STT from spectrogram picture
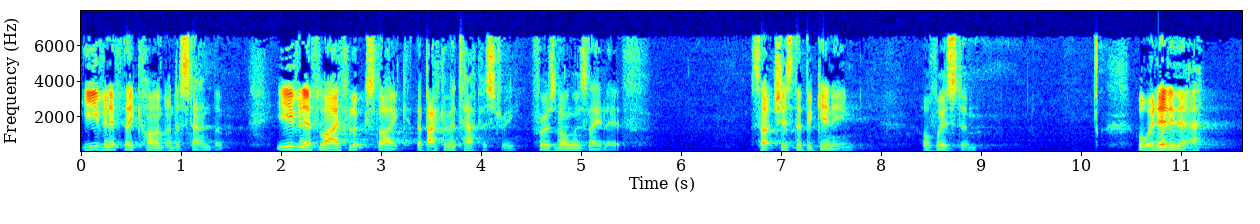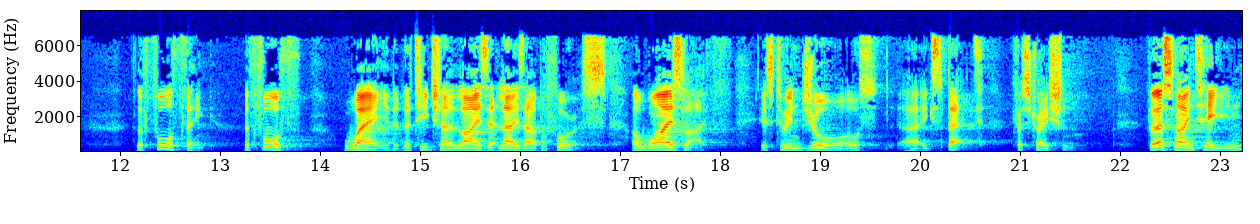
even if they can't understand them, even if life looks like the back of a tapestry for as long as they live. Such is the beginning of wisdom. Well, we're nearly there. The fourth thing, the fourth way that the teacher lays, lays out before us, a wise life, is to endure or uh, expect frustration. Verse 19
